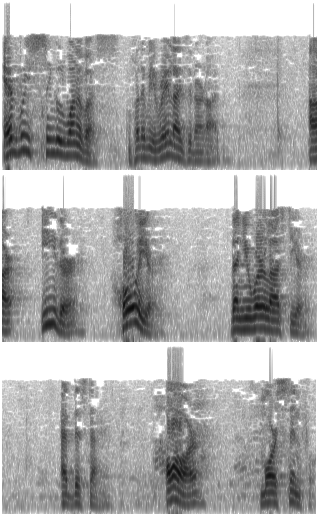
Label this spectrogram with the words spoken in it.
Every single one of us, whether we realize it or not, are either holier than you were last year at this time or more sinful.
